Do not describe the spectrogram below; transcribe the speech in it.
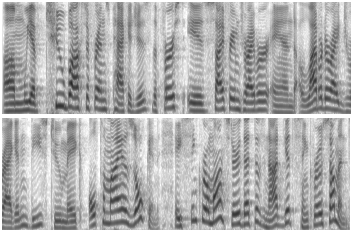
Um, we have two Box of Friends packages. The first is Psyframe Driver and Labradorite Dragon. These two make Ultimaya Tzolkin, a Synchro monster that does not get Synchro summoned.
